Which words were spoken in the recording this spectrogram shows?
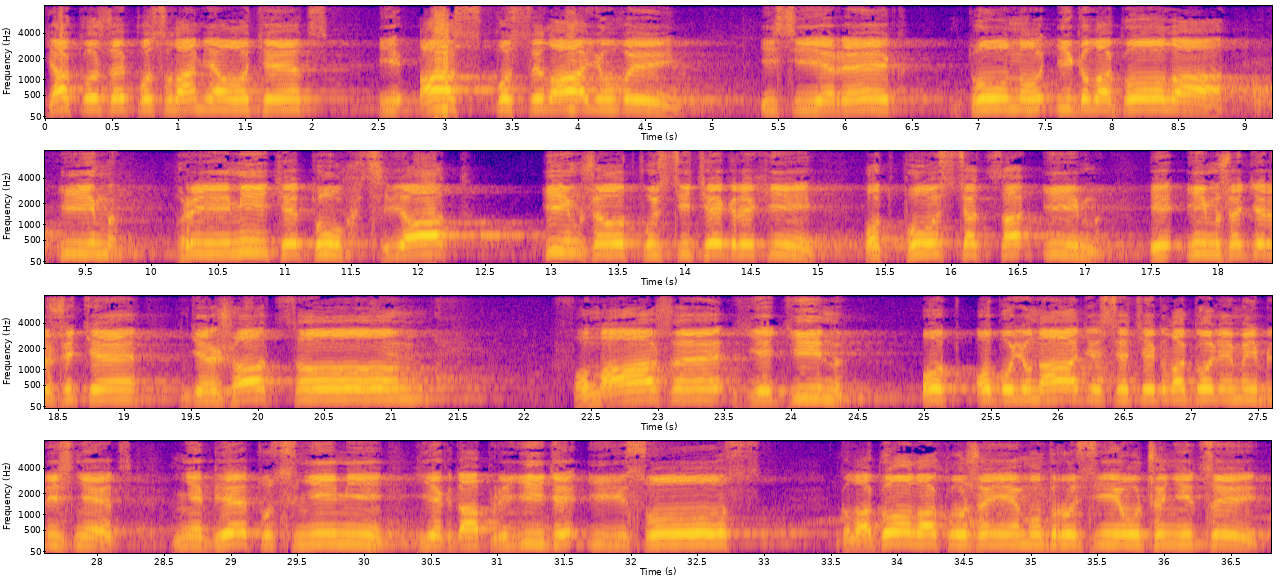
яко же послам я Отец, и аз посылаю вы, и сие рек, дуну и глагола, им примите Дух Свят, им же отпустите грехи, отпустятся им, и им же держите держаться. Фома же един от обоюна десяти глаголемый близнец, небету с ними, егда прииде Иисус. Глаголах уже ему друзі ученицы,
